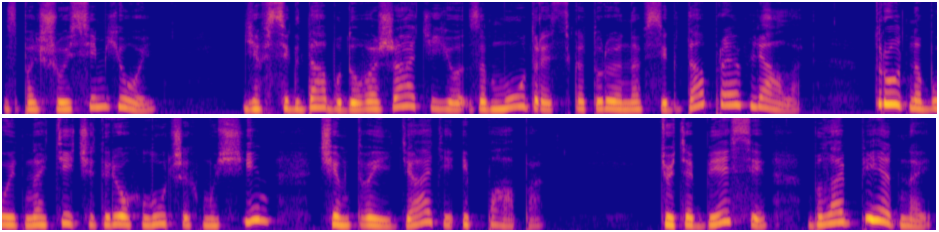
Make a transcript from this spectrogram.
с большой семьей. Я всегда буду уважать ее за мудрость, которую она всегда проявляла. Трудно будет найти четырех лучших мужчин, чем твои дяди и папа. Тетя Бесси была бедной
